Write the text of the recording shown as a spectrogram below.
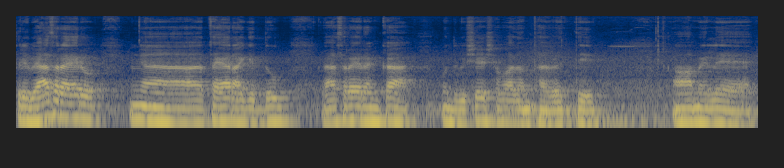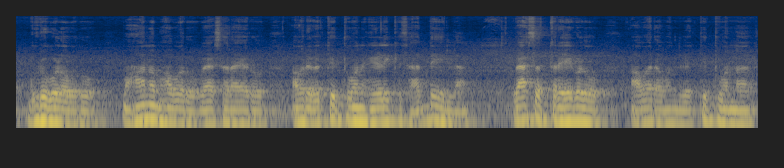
ಶ್ರೀ ವ್ಯಾಸರಾಯರು ತಯಾರಾಗಿದ್ದು. ವ್ಯಾಸರಾಯರಂಕ ಒಂದು ವಿಶೇಷವಾದಂಥ ವ್ಯಕ್ತಿ, ಆಮೇಲೆ ಗುರುಗಳವರು, ಮಹಾನುಭಾವರು, ವ್ಯಾಸರಾಯರು ಅವರ ವ್ಯಕ್ತಿತ್ವವನ್ನು ಹೇಳಲಿಕ್ಕೆ ಸಾಧ್ಯ ಇಲ್ಲ. ವ್ಯಾಸತ್ರಯಗಳು ಅವರ ಒಂದು ವ್ಯಕ್ತಿತ್ವವನ್ನು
